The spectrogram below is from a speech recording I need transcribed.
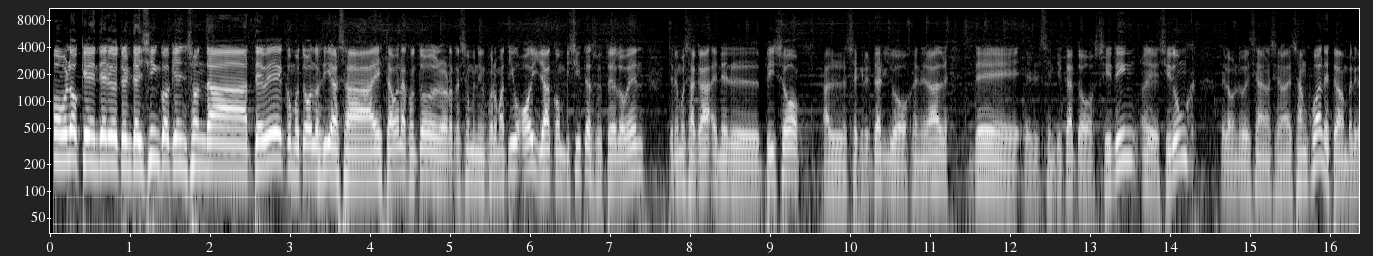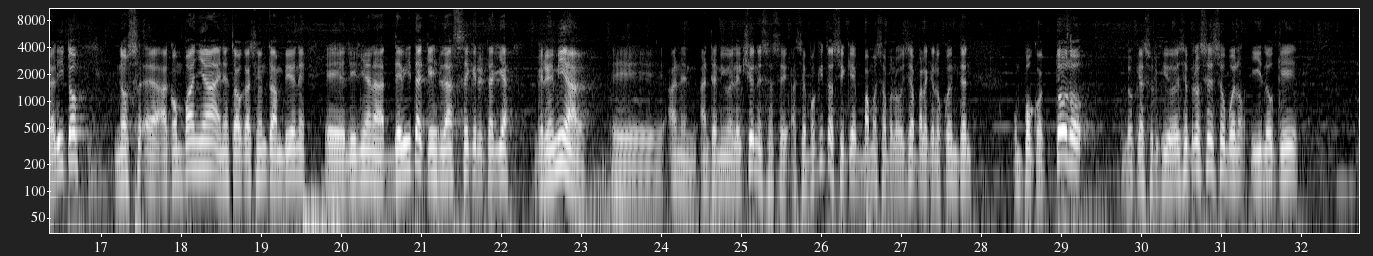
Bloque en Diario 35 aquí en Sonda TV, como todos los días a esta hora con todo el resumen informativo. Hoy ya con visitas, ustedes lo ven, tenemos acá en el piso al secretario general del sindicato SIDIN, eh, SIDUNG de la Universidad Nacional de San Juan, Esteban Belgalito. Nos eh, acompaña en esta ocasión también eh, Liliana Devita, que es la secretaria gremial. Han, han, tenido elecciones hace, hace poquito, así que vamos a aprovechar para que nos cuenten un poco todo lo que ha surgido de ese proceso, bueno, y lo que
